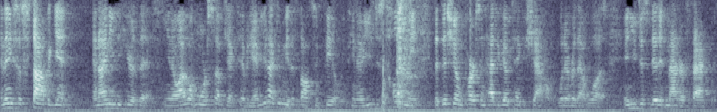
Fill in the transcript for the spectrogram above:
And then he says, stop again. And I need to hear this. You know, I want more subjectivity. I mean, you're not giving me the thoughts and feelings. You know, you just told me that this young person had to go take a shower, whatever that was. And you just did it matter of factly.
